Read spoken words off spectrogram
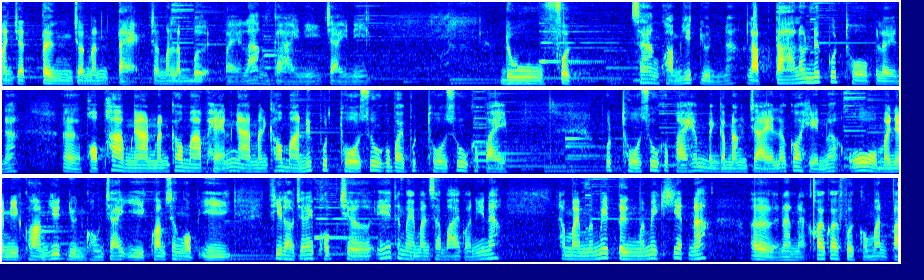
มันจะตึงจนมันแตกจนมันระเบิดไปร่างกายนี้ใจนี้ ดูฝึกสร้างความยืดหยุ่นนะหลับตาแล้วนึกพุทโธไปเลยนะ ออพอภาพงานมันเข้ามาแผนงานมันเข้ามานึกพุทโธสู้เข้าไปพุทโธสู้เข้าไป พุทโธสู้เข้าไปให้มันเป็นกำลังใจ แล้วก็เห็นว่า โอ้ มันยังมีความยืดหยุ่นของใจอีกความสงบอีก ที่เราจะได้พบเจอเอ๊ะทำไมมันสบายกว่านี้นะทำไมมันไม่ตึงมันไม่เครียดนะเออนั่นนะค่อยๆ ฝึกของมันไป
